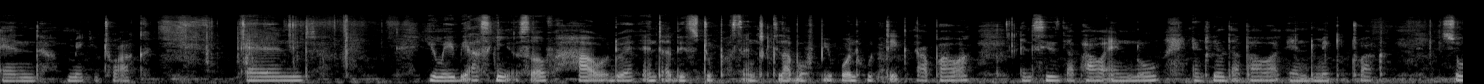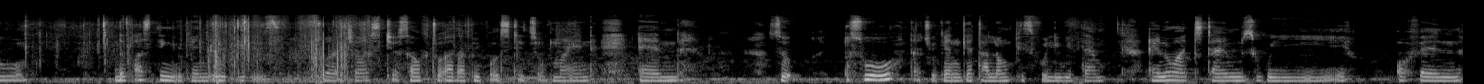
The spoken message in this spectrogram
and make it work. And you may be asking yourself, how do I enter this 2% club of people who take their power and seize their power and know and feel their power and make it work? So, the first thing you can do is to adjust yourself to other people's states of mind and so so that you can get along peacefully with them. I know at times we often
